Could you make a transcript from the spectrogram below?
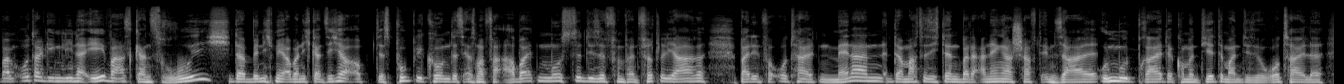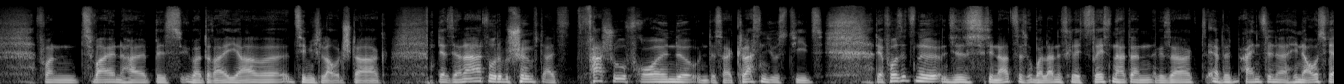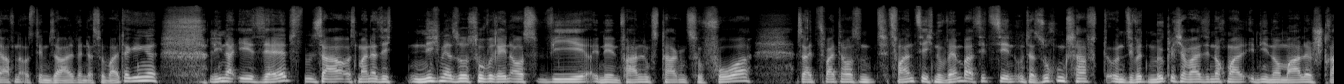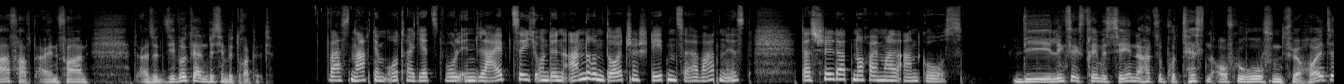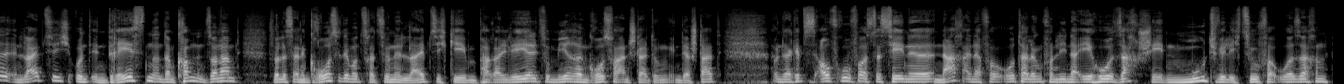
Beim Urteil gegen Lina E. war es ganz ruhig. Da bin ich mir aber nicht ganz sicher, ob das Publikum das erstmal verarbeiten musste, diese fünfeinviertel Jahre. Bei den verurteilten Männern, da machte sich dann bei der Anhängerschaft im Saal Unmut breit. Da kommentierte man diese Urteile von zweieinhalb bis über drei Jahre ziemlich lautstark. Der Senat wurde beschimpft als Fascho-Freunde und deshalb Klassenjustiz. Der Vorsitzende dieses Senats des Oberlandesgerichts Dresden hat dann gesagt, er wird Einzelne hinauswerfen aus dem Saal, wenn das so weiterginge. Lina E. selbst sah aus meiner Sicht nicht mehr so souverän aus wie in den Verhandlungstagen zuvor. Seit 2020 November sitzt sie in Untersuchungshaft und sie wird möglicherweise nochmal in die normale Strafhaft einfahren. Also sie wirkt ein bisschen betröppelt was nach dem Urteil jetzt wohl in Leipzig und in anderen deutschen Städten zu erwarten ist, das schildert noch einmal Arndt Groß. Die linksextreme Szene hat zu Protesten aufgerufen für heute in Leipzig und in Dresden. Und am kommenden Sonnabend soll es eine große Demonstration in Leipzig geben, parallel zu mehreren Großveranstaltungen in der Stadt. Und da gibt es Aufrufe aus der Szene, nach einer Verurteilung von Lina E. hohe Sachschäden mutwillig zu verursachen.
